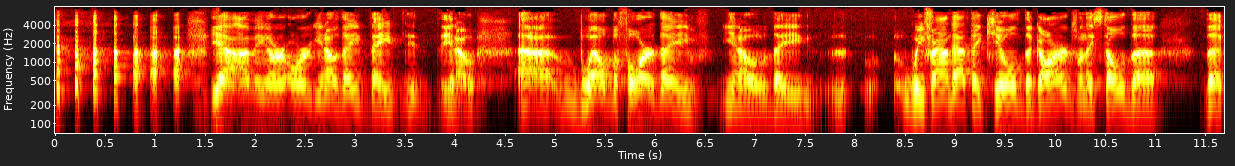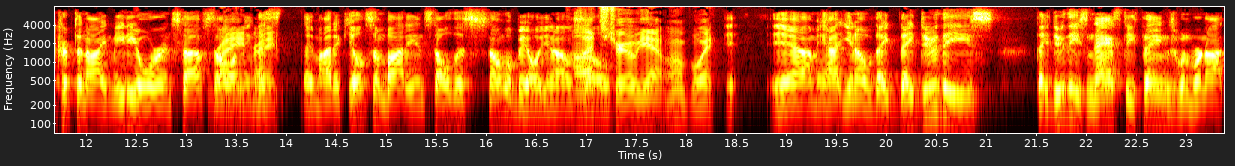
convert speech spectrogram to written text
yeah, I mean, or or you know, they they you know, uh, well before they've you know they we found out they killed the guards when they stole the the kryptonite meteor and stuff. So I mean, right. this they might have killed somebody and stole this snowmobile. You know, Oh, so that's true. Yeah. Oh boy. yeah, I mean, I, you know, they they do these. They do these nasty things when we're not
